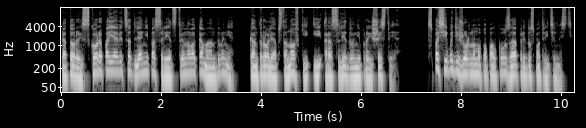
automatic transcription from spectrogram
которые скоро появятся для непосредственного командования, контроля обстановки и расследования происшествия. Спасибо дежурному по полку за предусмотрительность.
